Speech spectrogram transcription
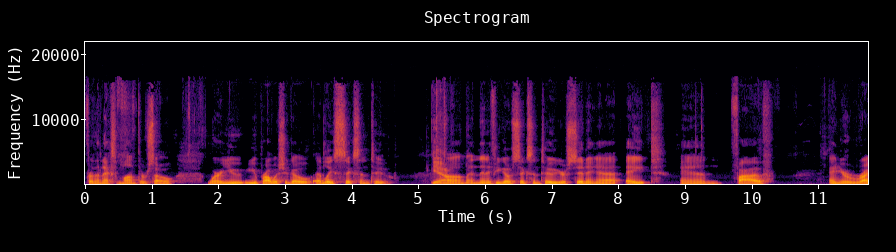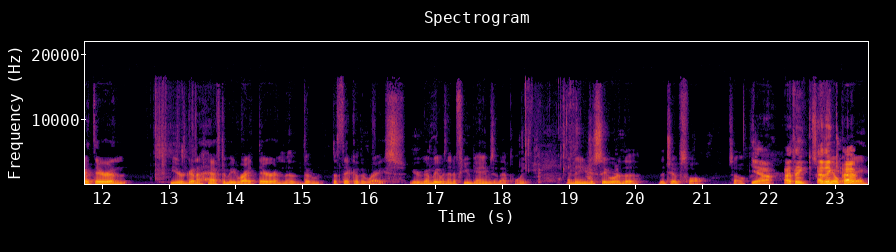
for the next month or so, where you you probably should go at least six and two. Yeah. Um, and then if you go six and two, you're sitting at eight and five, and you're right there, and you're gonna have to be right there in the the, the thick of the race. You're gonna be within a few games at that point, and then you just see where the the chips fall. So yeah. I think I think I- okay.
